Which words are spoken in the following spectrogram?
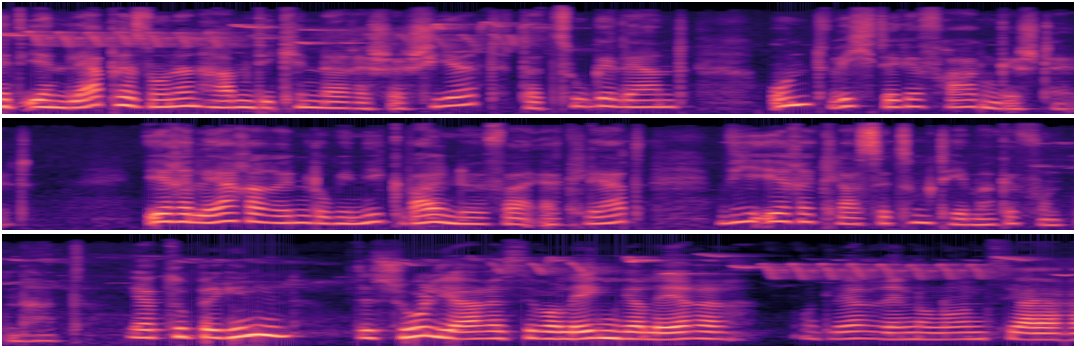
Mit ihren Lehrpersonen haben die Kinder recherchiert, dazugelernt und wichtige Fragen gestellt. Ihre Lehrerin Dominique Wallnöfer erklärt, wie ihre Klasse zum Thema gefunden hat. Ja, zu Beginn des Schuljahres überlegen wir Lehrer und Lehrerinnen uns ja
